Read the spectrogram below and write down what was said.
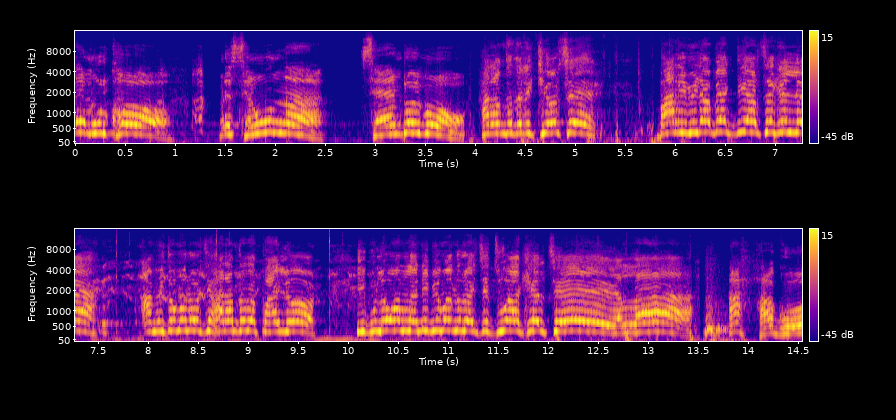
আরে মূর্খ। ওরে সেউন না স্যান্ড হইব হারাম দাদা কি হচ্ছে? বাড়ি বিড়া ব্যাগ দিয়ে আসছে খেললে। আমি তো মনে হচ্ছে হারাম দাদা পাইলট। এগুলো অনলাইনে বিমান রয়েছে জুয়া খেলছে। আল্লাহ। আহা গো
